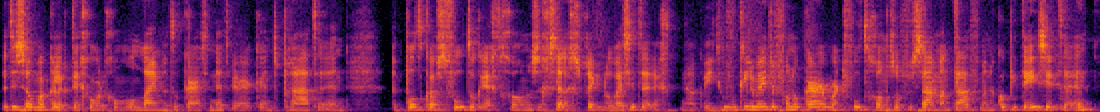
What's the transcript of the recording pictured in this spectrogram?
Het is zo makkelijk tegenwoordig om online met elkaar te netwerken en te praten. En een podcast voelt ook echt gewoon als een gezellig gesprek. Ik bedoel, wij zitten echt, nou ik weet niet hoeveel kilometer van elkaar, maar het voelt gewoon alsof we samen aan tafel met een kopje thee zitten. En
